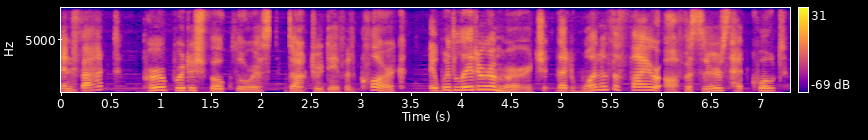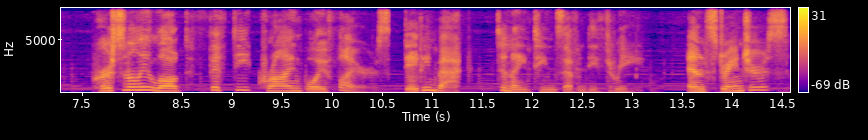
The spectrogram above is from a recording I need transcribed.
In fact, Per British folklorist Dr. David Clarke, it would later emerge that one of the fire officers had, quote, personally logged 50 crying boy fires dating back to 1973. And strangers,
